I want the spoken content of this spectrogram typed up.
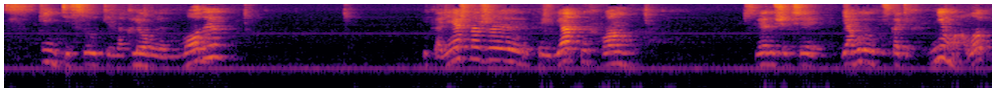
Скиньте ссылки на клевые моды. И, конечно же, приятных вам следующих серий. Я буду выпускать их немало,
